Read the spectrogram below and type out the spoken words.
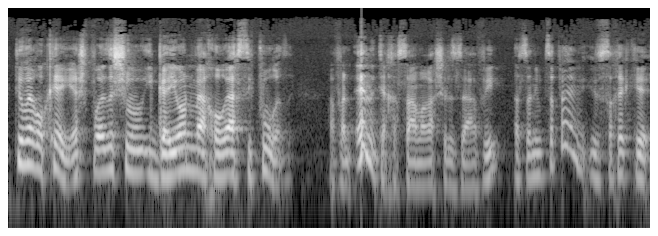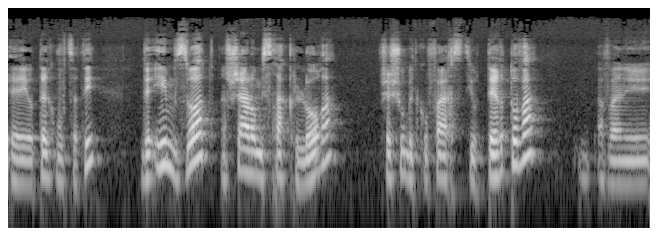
הייתי אומר, אוקיי, יש פה איזשהו היגיון מאחורי הסיפור הזה. אבל אין את יחס ההמרה של זהבי, אז אני מצפה לשחק אה, יותר קבוצתי. ועם זאת, אני חושב שהיה לו משחק לא רע, אני חושב שהוא בתקופה יחסית יותר טובה, אבל אני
